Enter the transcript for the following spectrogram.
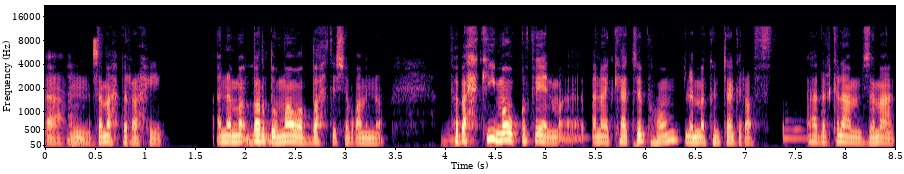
عن مم. سماح بالرحيل أنا ما- مم. برضو ما وضحت إيش أبغى منه مم. فبحكي موقفين أنا كاتبهم لما كنت في هذا الكلام زمان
